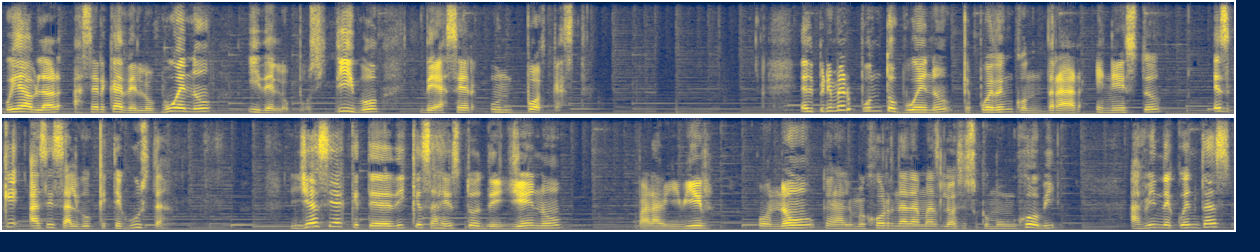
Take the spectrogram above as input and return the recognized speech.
voy a hablar acerca de lo bueno y de lo positivo de hacer un podcast. El primer punto bueno que puedo encontrar en esto es que haces algo que te gusta. Ya sea que te dediques a esto de lleno para vivir o no, que a lo mejor nada más lo haces como un hobby, a fin de cuentas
